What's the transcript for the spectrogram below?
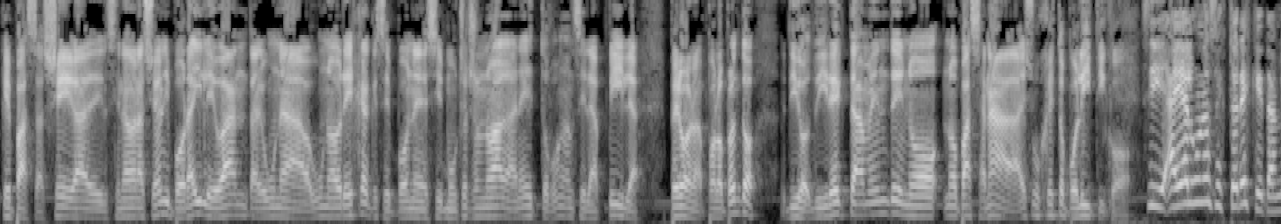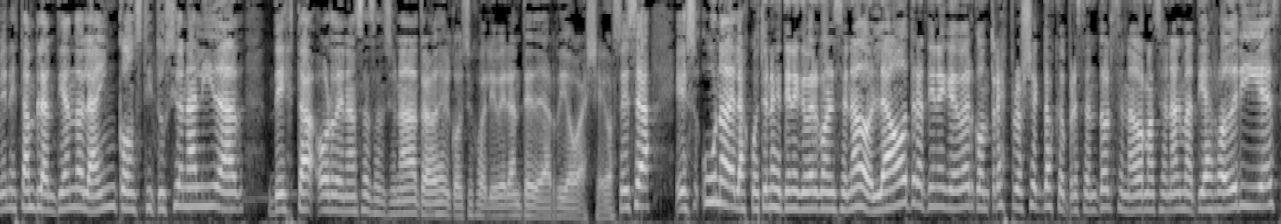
¿qué pasa? Llega del Senado Nacional y por ahí levanta alguna una oreja que se pone a decir, muchachos, no hagan esto, pónganse la pila. Pero bueno, por lo pronto, digo, directamente no, no pasa nada, es un gesto político. Sí, hay algunos sectores que también están planteando la inconstitucionalidad de esta ordenanza sancionada a través del Consejo Deliberante de Río Gallegos. Esa es una de las cuestiones que tiene que ver con el Senado. La otra tiene que ver con tres proyectos que presentó el senador nacional Matías Rodríguez,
